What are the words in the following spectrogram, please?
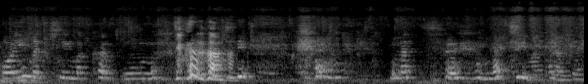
ਕੋਈ ਮੱਛੀ ਮੱਖਰ ਮੱਛ- ਮੱਛੀ ਮੱਖਰ ਤੇ।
